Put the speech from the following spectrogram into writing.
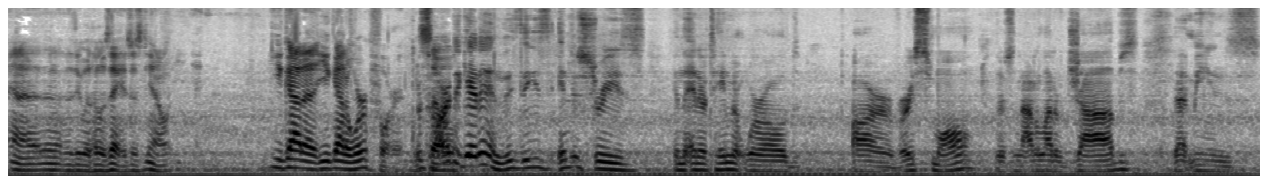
and uh, nothing to do with Jose. It's just you know you gotta you gotta work for it. It's So- hard to get in. These, these industries in the entertainment world are very small. There's not a lot of jobs. That means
